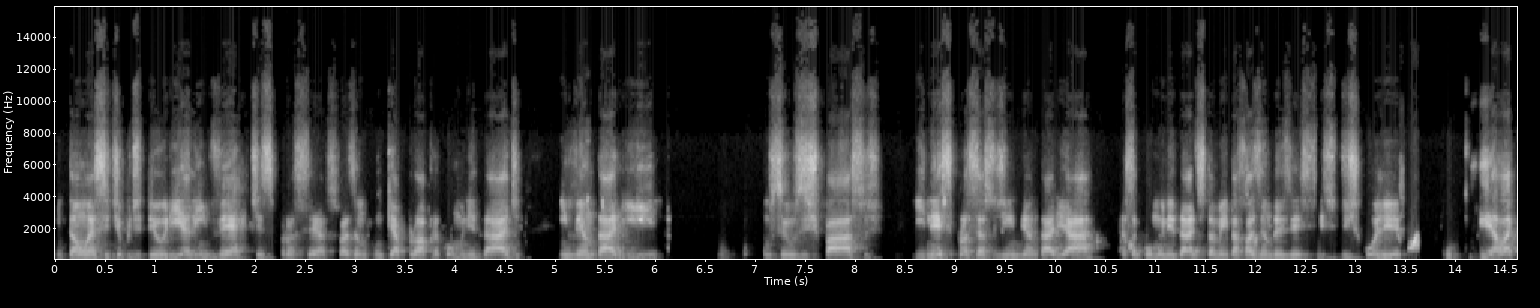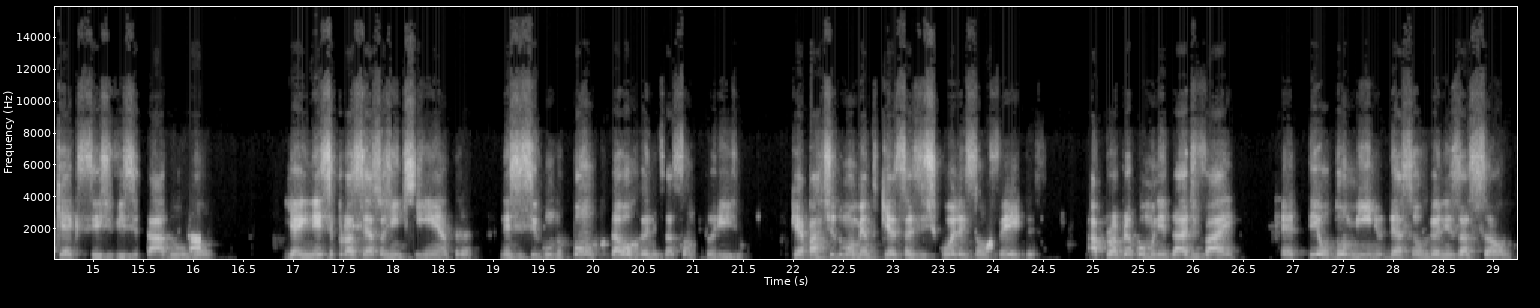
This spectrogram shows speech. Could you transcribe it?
Então, esse tipo de teoria ele inverte esse processo, fazendo com que a própria comunidade inventarie os seus espaços, e nesse processo de inventariar, essa comunidade também está fazendo o exercício de escolher o que ela quer que seja visitado ou não. E aí, nesse processo, a gente entra nesse segundo ponto, da organização do turismo. Porque a partir do momento que essas escolhas são feitas, a própria comunidade vai é, ter o domínio dessa organização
